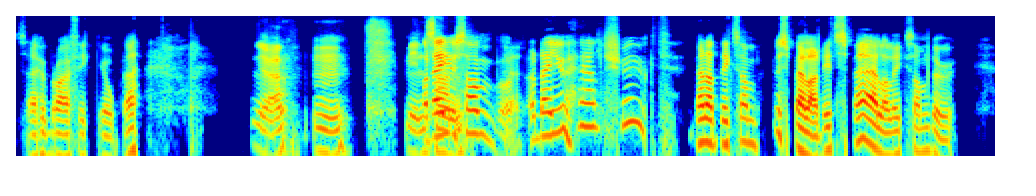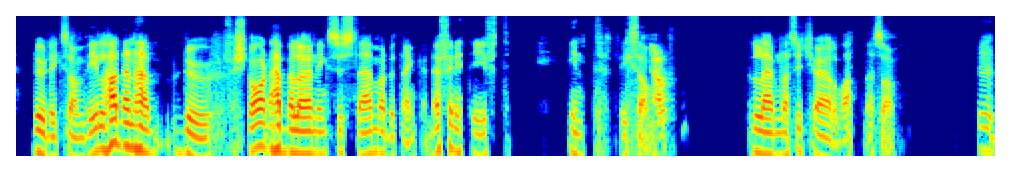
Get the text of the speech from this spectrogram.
Så hur bra jag fick ihop det. Ja, mm. och det är ju som, och det är ju helt sjukt. Men att liksom, du spelar ditt spel och liksom du, du liksom vill ha den här, du förstår det här belöningssystemet och du tänker definitivt inte liksom ja. lämnas i kölvattnet så. Mm.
